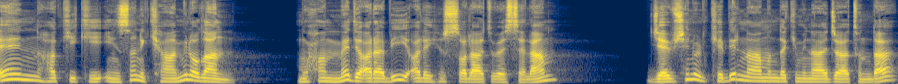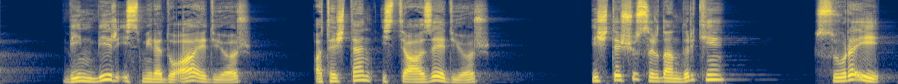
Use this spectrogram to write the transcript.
en hakiki insanı kamil olan Muhammed-i Arabi aleyhissalatu vesselam, Cevşenül Kebir namındaki münacatında bin bir ismiyle dua ediyor, ateşten istiaze ediyor. İşte şu sırdandır ki, Sure-i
